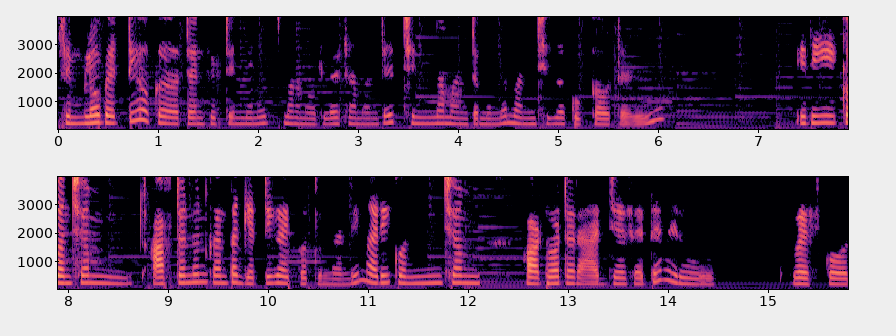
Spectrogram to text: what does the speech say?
సిమ్లో పెట్టి ఒక టెన్ ఫిఫ్టీన్ మినిట్స్ మనం వదిలేసామంటే చిన్న మంట మీద మంచిగా కుక్ అవుతుంది. ఇది కొంచెం ఆఫ్టర్నూన్కి అంతా గట్టిగా అయిపోతుందండి. మరి కొంచెం హాట్ వాటర్ యాడ్ చేసి అయితే మీరు వేసుకో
